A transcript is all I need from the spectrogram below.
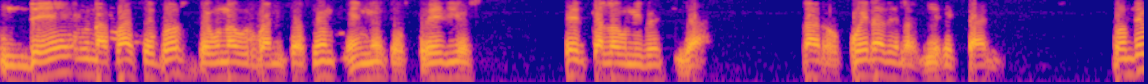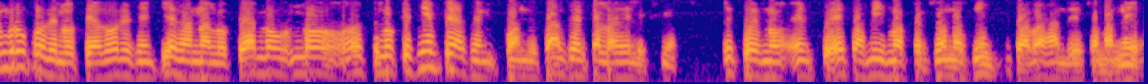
de una fase 2 de una urbanización en esos predios cerca a la universidad, claro, fuera de las 10 hectáreas, donde un grupo de loteadores empiezan a lotear lo, lo, que siempre hacen cuando están cerca las elecciones. Esto es, no, estas mismas personas siempre trabajan de esa manera.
